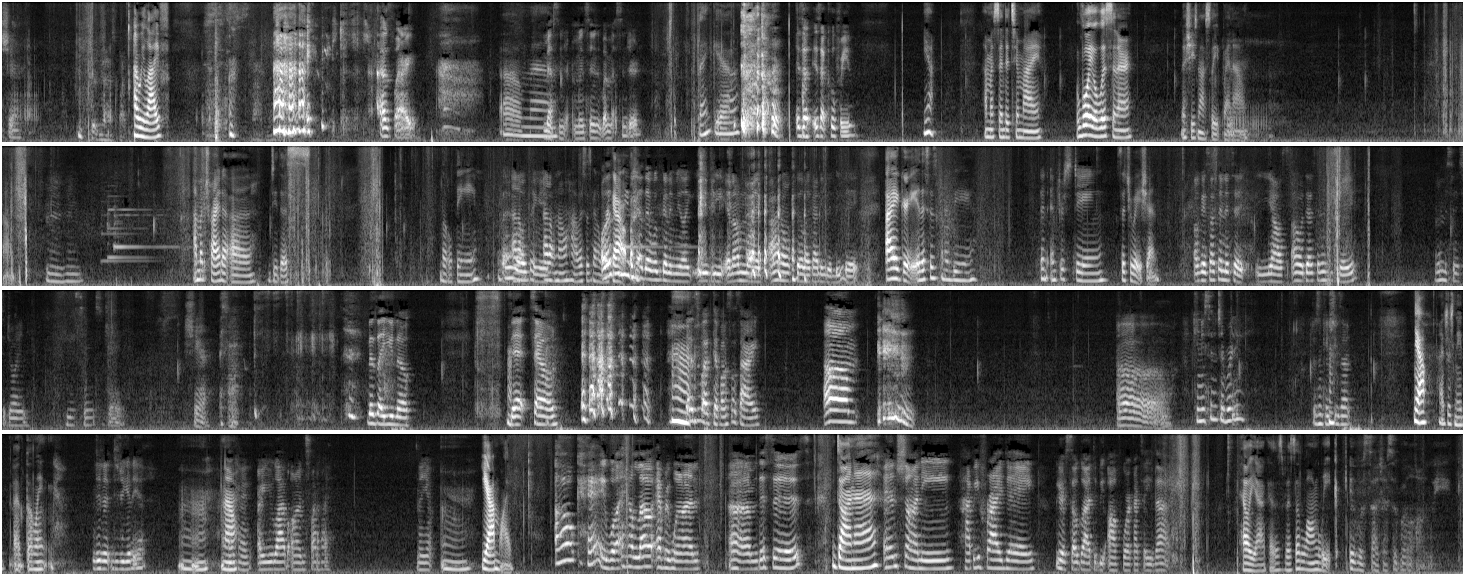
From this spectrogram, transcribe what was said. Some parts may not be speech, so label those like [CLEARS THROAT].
share. [LAUGHS] Are we live? [LAUGHS] I'm sorry. Oh man. Messenger. I'm gonna send it by messenger. Thank you. [COUGHS] Is that is that cool for you? Yeah. I'm gonna send it to my loyal listener. No, she's not asleep by now. Mm-hmm. I'm gonna try to uh, do this little thingy, but I don't. thingy. I don't know how this is gonna Oh, work that's out. he said that was gonna be like easy, and I'm [LAUGHS] like, I don't feel like I need to do that. I agree. This is gonna be an interesting situation. Okay, so I send it to y'all. Oh, did I send it to Jade? I'm gonna send it to Jordan. You send it to Jade. Share. That's how you know that sound. That's fucked up. I'm so sorry. Um. [CLEARS THROAT] uh, can you send it to Brittany? Just in case she's up. Yeah, I just need uh, the link. Did it? Did you get it yet? Mm, no. Okay. Are you live on Spotify? No, yep. Mm, yeah, I'm live. Okay. Well, hello everyone. Um, this is Donna. and Shawnee. Happy Friday. We are so glad to be off work. I tell you that. Hell yeah, because it was a long week. It was such a super long week.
